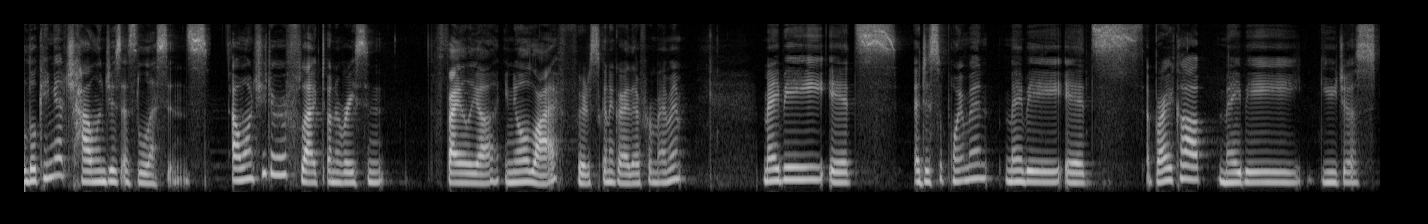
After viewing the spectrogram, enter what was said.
Looking at challenges as lessons. I want you to reflect on a recent failure in your life. We're just going to go there for a moment. Maybe it's a disappointment. Maybe it's a breakup. Maybe you just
